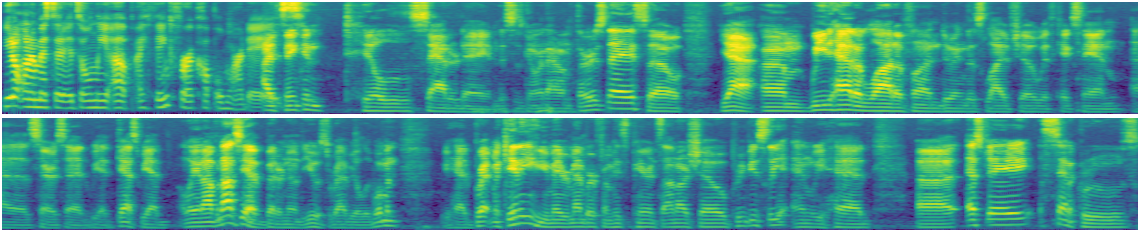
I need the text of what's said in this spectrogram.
you don't want to miss it. It's only up, I think, for a couple more days. I think until Saturday, and this is going out on Thursday. So yeah, um, we had a lot of fun doing this live show with Kickstand. As Sarah said, we had guests. We had Elena Avanasiev, better known to you as the Ravioli Woman. We had Brett McKinney, who you may remember from his appearance on our show previously, and we had uh, S.J. Santa Cruz,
